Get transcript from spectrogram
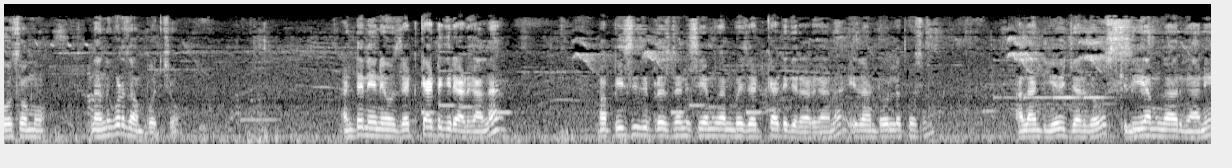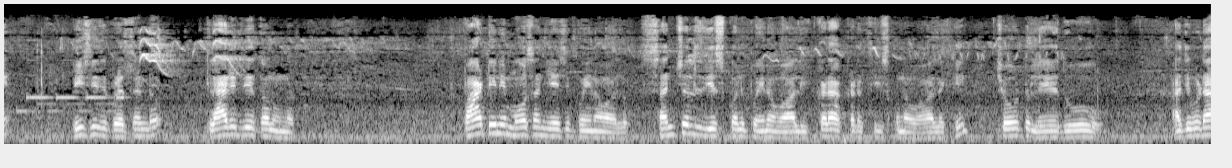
కోసము నన్ను కూడా చంపొచ్చు. అంటే నేను జెడ్ కేటగిరీ అడగాల మా పీసీసీ ప్రెసిడెంట్ సీఎం గారిని పోయి జెడ్ కేటగిరీ అడగాన? ఇలాంటి వాళ్ళ కోసం అలాంటి ఏవి జరగవు. సీఎం గారు కానీ పీసీసీ ప్రెసిడెంట్ క్లారిటీతో ఉన్నారు. పార్టీని మోసం చేసి పోయిన వాళ్ళు సంచులు తీసుకొని పోయిన వాళ్ళు ఇక్కడ అక్కడ తీసుకున్న వాళ్ళకి చోటు లేదు. అది కూడా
